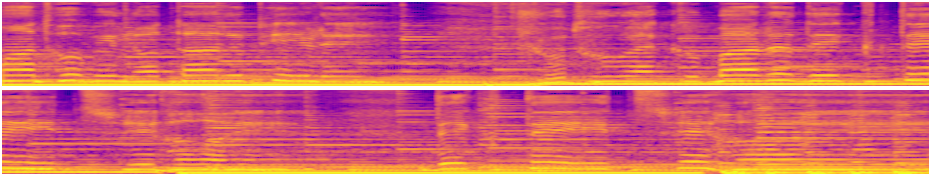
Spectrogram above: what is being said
মাধবীলতার ভিড়ে। শুধু একবার দেখতে ইচ্ছে হয়, দেখতে ইচ্ছে হয়।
